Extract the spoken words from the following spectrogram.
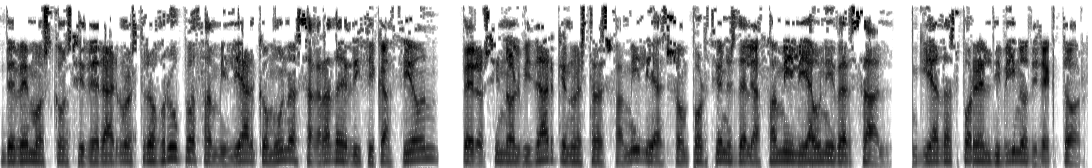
Debemos considerar nuestro grupo familiar como una sagrada edificación, pero sin olvidar que nuestras familias son porciones de la familia universal, guiadas por el divino director.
